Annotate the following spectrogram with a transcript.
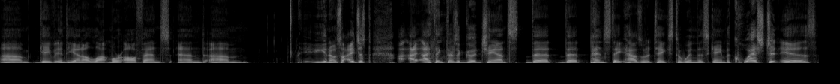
Um, gave Indiana a lot more offense and. You know, so I just I, I think there's a good chance that that Penn State has what it takes to win this game. The question is,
